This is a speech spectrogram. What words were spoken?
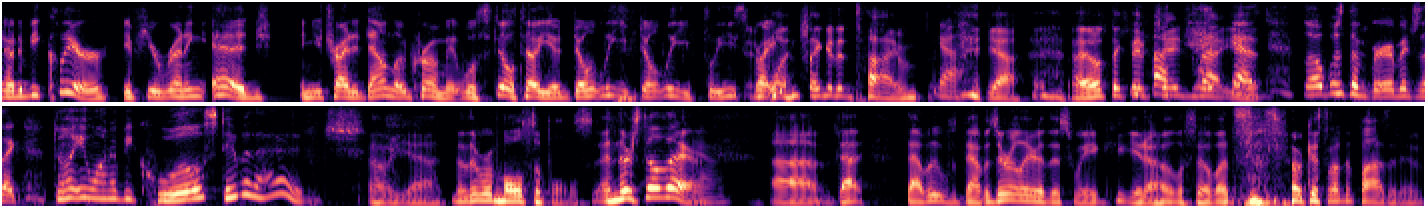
Now, to be clear, if you're running Edge and you try to download Chrome, it will still tell you, don't leave, don't leave, please, right? One thing at a time. Yeah. Yeah. I don't think they've Yeah, changed that yet. Yes. yet. That was the verbiage like, don't you want to be cool? Stay with Edge. Oh yeah. No, there were multiples and they're still there. Yeah. Uh that that was that was earlier this week, you know. So let's let's focus on the positive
